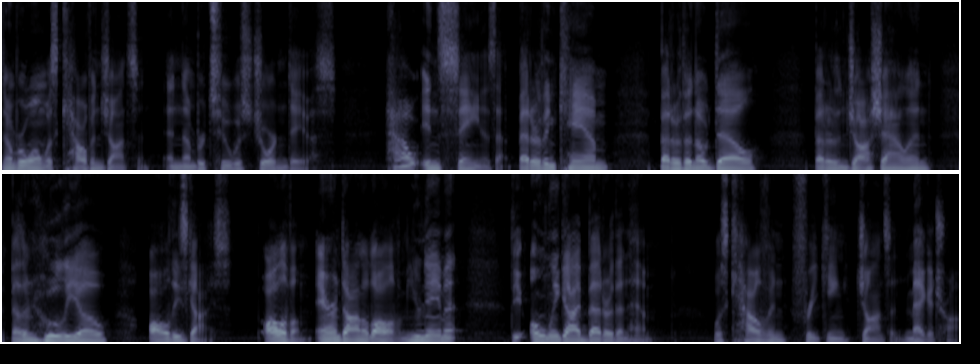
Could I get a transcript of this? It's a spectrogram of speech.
Number one was Calvin Johnson, and number two was Jordan Davis. How insane is that? Better than Cam, better than Odell, better than Josh Allen, better than Julio, all these guys. All of them. Aaron Donald, all of them. You name it. The only guy better than him was Calvin freaking Johnson, Megatron.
